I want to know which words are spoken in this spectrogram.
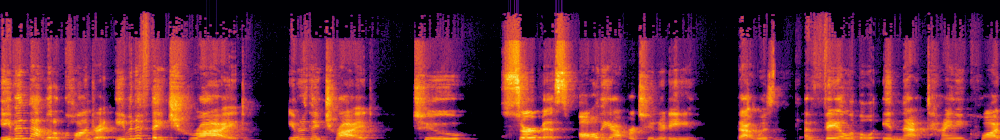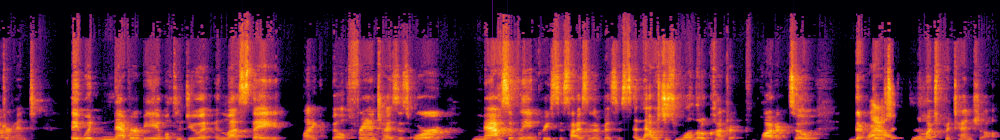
even that little quadrant, even if they tried, even if they tried to service all the opportunity that was available in that tiny quadrant, they would never be able to do it unless they like build franchises or massively increase the size of their business. And that was just one little quadrant. So there, wow. there's so much potential.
